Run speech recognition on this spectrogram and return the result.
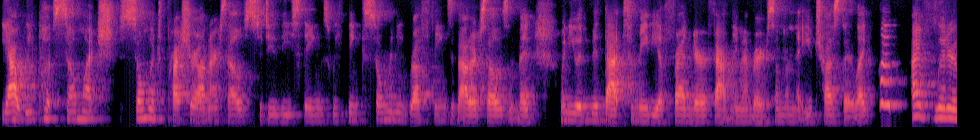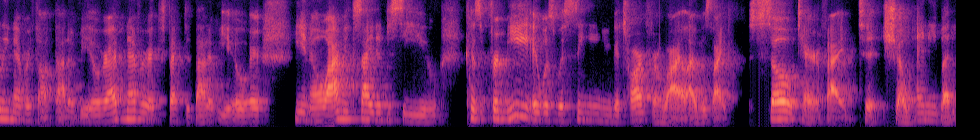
yeah, we put so much, so much pressure on ourselves to do these things. We think so many rough things about ourselves. And then when you admit that to maybe a friend or a family member, or someone that you trust, they're like, what? I've literally never thought that of you, or I've never expected that of you, or, you know, I'm excited to see you. Because for me, it was with singing and guitar for a while. I was like, so terrified to show anybody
